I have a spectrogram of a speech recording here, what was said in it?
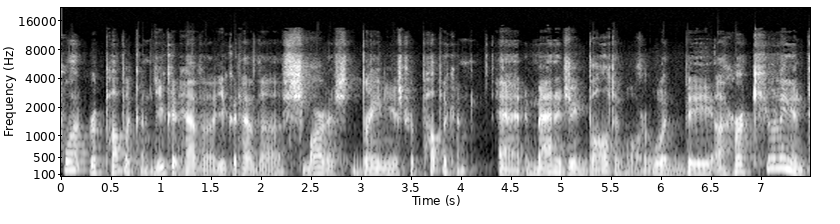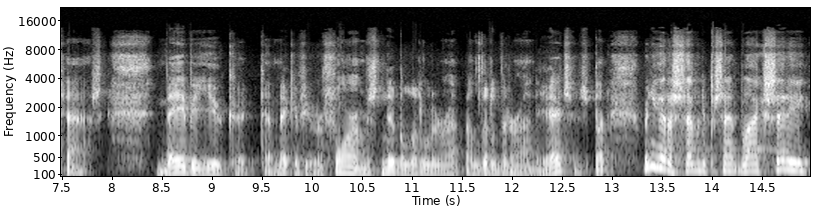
What Republican? You could have a you could have the smartest, brainiest Republican, and managing Baltimore would be a Herculean task. Maybe you could uh, make a few reforms, nibble a little around, a little bit around the edges, but when you got a 70% black city,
